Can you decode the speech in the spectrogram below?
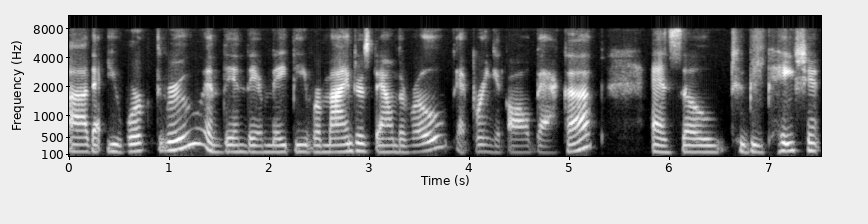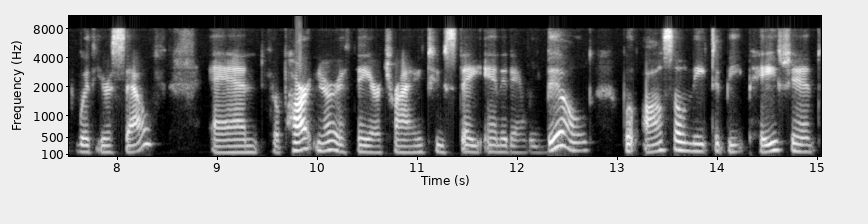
uh, that you work through, and then there may be reminders down the road that bring it all back up. And so to be patient with yourself and your partner, if they are trying to stay in it and rebuild, will also need to be patient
